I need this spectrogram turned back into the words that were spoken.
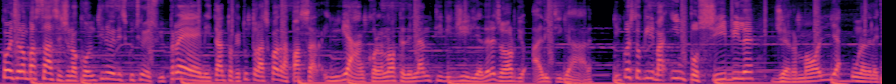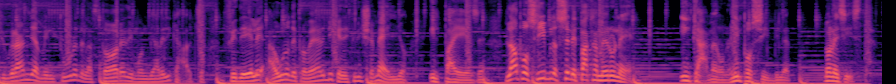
Come se non bastasse, ci sono continue discussioni sui premi, tanto che tutta la squadra passa in bianco la notte dell'antivigilia dell'esordio a litigare. In questo clima impossibile germoglia una delle più grandi avventure della storia dei mondiali di calcio, fedele a uno dei proverbi che definisce meglio il paese. L'impossible se ne pas camerunais. In Camerun l'impossibile non esiste.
